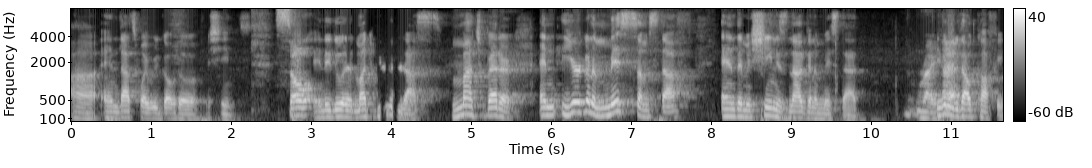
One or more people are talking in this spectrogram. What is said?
uh, and that's why we go to machines. So and they do it much better than us, much better. And you're gonna miss some stuff, and the machine is not gonna miss that, right? Even I, without coffee.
